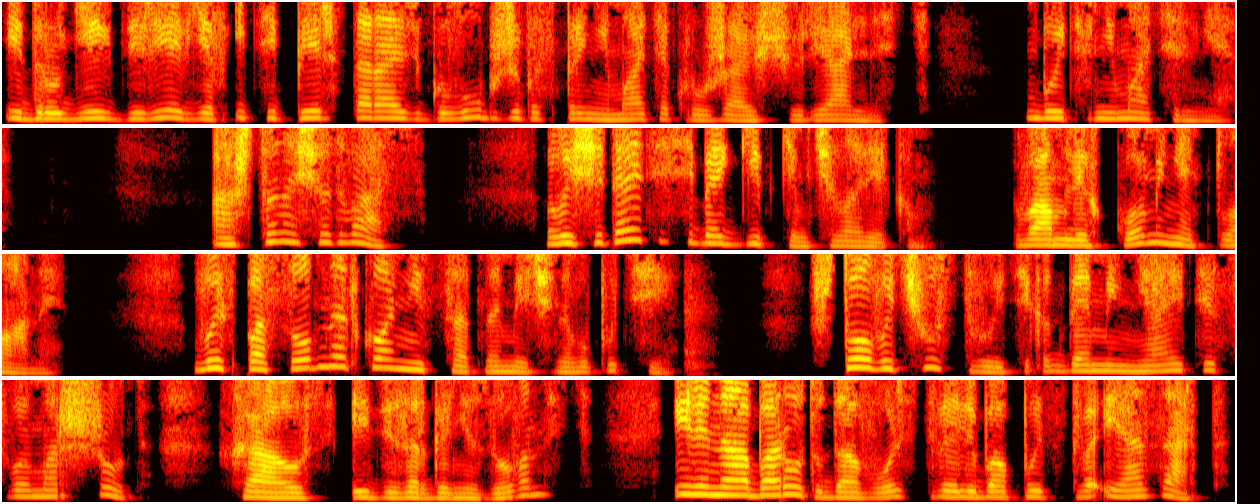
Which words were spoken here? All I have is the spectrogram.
и других деревьев и теперь стараюсь глубже воспринимать окружающую реальность. Быть внимательнее. А что насчет вас? Вы считаете себя гибким человеком? Вам легко менять планы? Вы способны отклониться от намеченного пути? Что вы чувствуете, когда меняете свой маршрут? Хаос и дезорганизованность? Или наоборот, удовольствие, любопытство и азарт?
